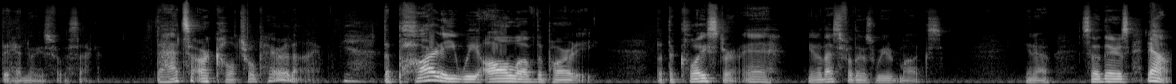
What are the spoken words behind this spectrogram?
they had no use for the second. That's our cultural paradigm. Yeah. The party, we all love the party. But the cloister, eh, you know, that's for those weird monks. You know. So there's now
